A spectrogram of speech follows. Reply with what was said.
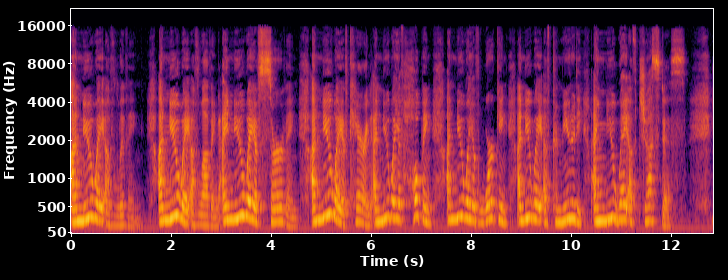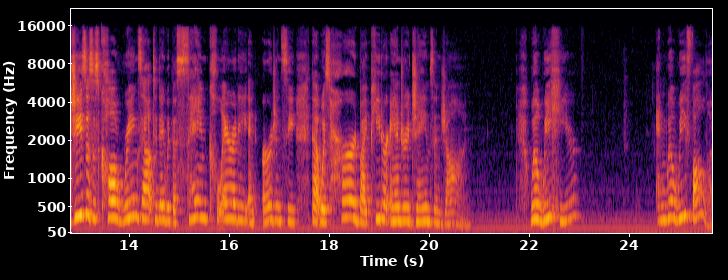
a new way of living, a new way of loving, a new way of serving, a new way of caring, a new way of hoping, a new way of working, a new way of community, a new way of justice. Jesus' call rings out today with the same clarity and urgency that was heard by Peter, Andrew, James, and John. Will we hear? And will we follow?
